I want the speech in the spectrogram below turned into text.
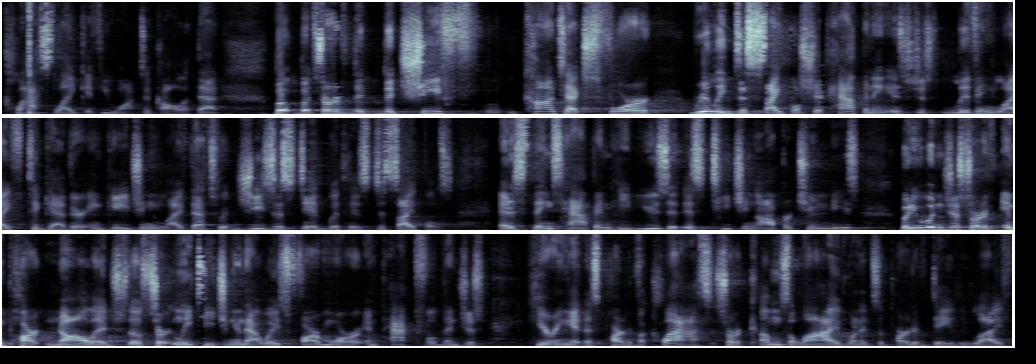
class like, if you want to call it that. But, but sort of the, the chief context for really discipleship happening is just living life together, engaging life. That's what Jesus did with his disciples. As things happen, he'd use it as teaching opportunities, but he wouldn't just sort of impart knowledge, though certainly teaching in that way is far more impactful than just hearing it as part of a class. It sort of comes alive when it's a part of daily life.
